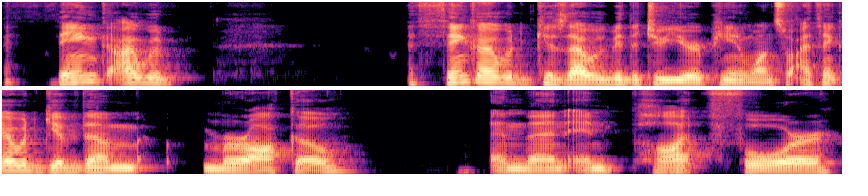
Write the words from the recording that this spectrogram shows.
I think I would I think I would because that would be the two European ones. So I think I would give them Morocco, and then in pot four,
